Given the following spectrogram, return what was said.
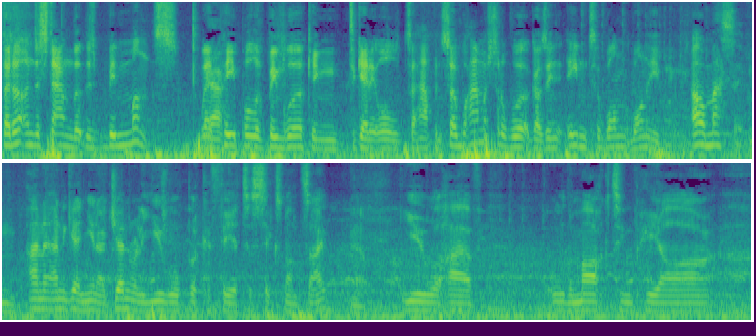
They don't understand that there's been months where Yeah. people have been working to get it all to happen. So, how much sort of work goes in even to one one evening? Oh, massive. And, and again, you know, generally you will book a theatre six months out. Yeah. You will have all the marketing, PR. Uh,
